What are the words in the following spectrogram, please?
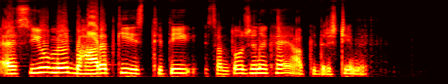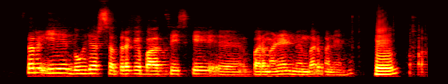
एस में भारत की स्थिति संतोषजनक है आपकी दृष्टि में? सर ये 2017 के बाद से इसके परमानेंट मेंबर बने हैं। हम्म। और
